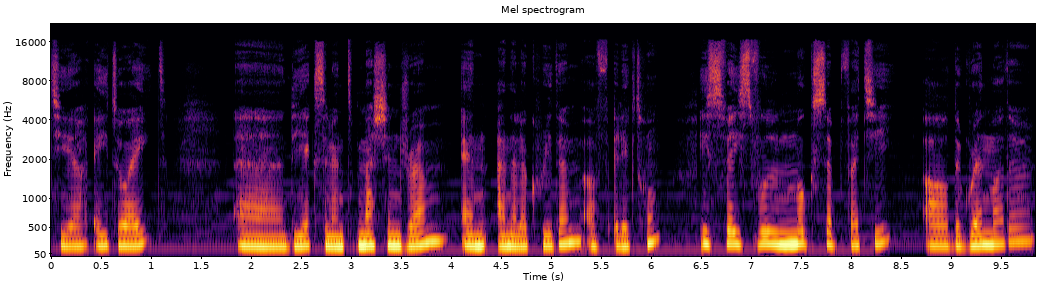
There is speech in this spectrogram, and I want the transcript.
TR-808, uh, the excellent machine drum and analog rhythm of Elektron, his faithful Moog Sub Phatty, or the grandmother,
